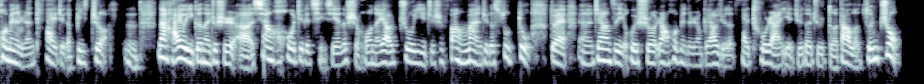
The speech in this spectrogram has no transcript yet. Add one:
后面的人太这个逼仄。嗯，那还有一个呢，就是呃，向后这个倾斜的时候呢，要注意就是放慢这个速度，对，嗯，这样子也会说让后面的人不要觉得太突然，也觉得就是得到了尊重。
